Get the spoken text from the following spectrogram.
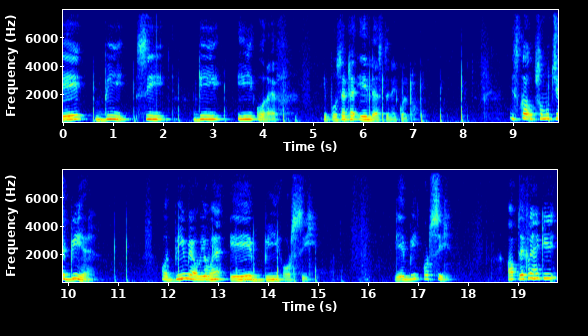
ए बी सी डी ई और एफ़ ये पोसेट है A less than equal to इसका उपसमुच्चय बी है। और बी में अवयव हैं ए बी और सी ए बी और सी आप देख रहे हैं कि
